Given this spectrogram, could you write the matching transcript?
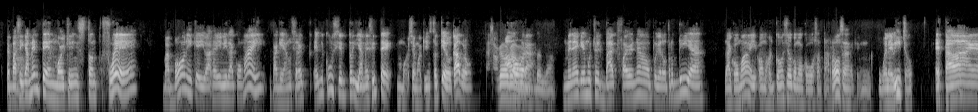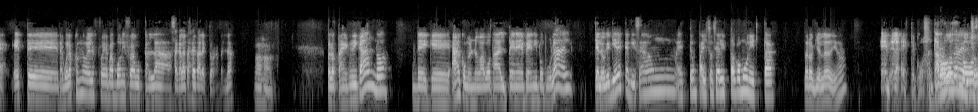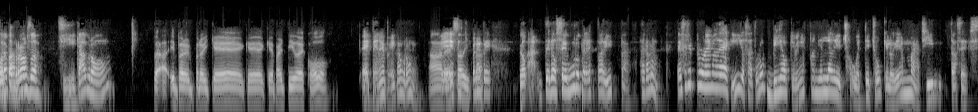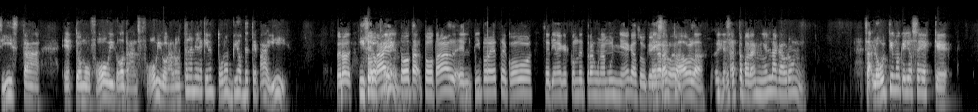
Pues básicamente el marketing stunt fue Bad Bunny que iba a revivir la Comay para que anunciara el, el concierto y ya me hiciste, ese marketing stunt quedó cabrón. Eso quedó Ahora. cabrón. Me que mucho el Backfire Now, porque el otro día la Comay, o mejor conocido como Cobo Santa Rosa, que huele bicho, estaba, este, ¿te acuerdas cuando él fue, Bad Bunny fue a buscar la, a sacar la tarjeta electoral, verdad? Ajá. Pero lo están criticando de que, ah, como él no va a votar el PNP ni popular, que lo que quiere es que aquí sea un, este, un país socialista o comunista, ¿Pero quién le dijo? Eh, este, Cobo Santa Como, Rosa, como Santa. Rosa. Sí, cabrón. Pero, ah, y- pero, pero ¿y qué, qué, qué partido es Cobo? El PNP, cabrón. Ah, es es. PNP. Pero, ah, te lo seguro que es estadista. O sea, cabrón, ese es el problema de aquí. O sea, todos los viejos que ven esta mierda de show, este show que lo que es machista, sexista, este homofóbico, transfóbico, cabrón. Esta es la mierda que ven todos los viejos de este país. Pero Y se lo total, creen. total, total, el tipo este Cobo se tiene que esconder tras una muñeca, ¿o qué carajo Exacto. él habla? Exacto, para mierda, cabrón. O sea, lo último que yo sé es que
